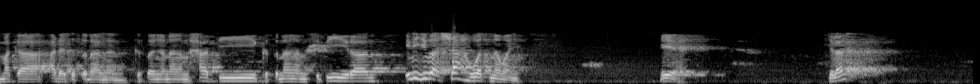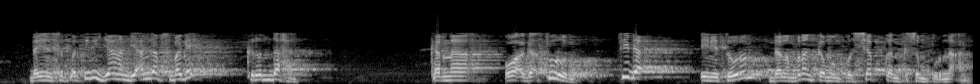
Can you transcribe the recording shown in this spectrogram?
Maka ada ketenangan. Ketenangan hati, ketenangan pikiran. Ini juga syahwat namanya. Iya. Yeah. Jelas? Dan yang seperti ini jangan dianggap sebagai kerendahan. Karena, oh agak turun. Tidak. Ini turun dalam rangka mempersiapkan kesempurnaan.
